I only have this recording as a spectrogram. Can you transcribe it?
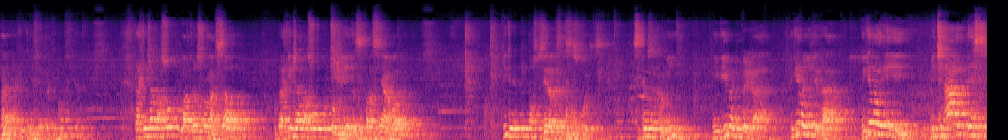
não é para quem tem fé, é para quem confia. Para quem já passou por uma transformação, para quem já passou por tormentas e fala assim, "Ah, agora, que, que posso dizer a vista dessas coisas? Se Deus é por mim, ninguém vai me envergar, ninguém vai me quebrar, ninguém vai me tirar desse,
